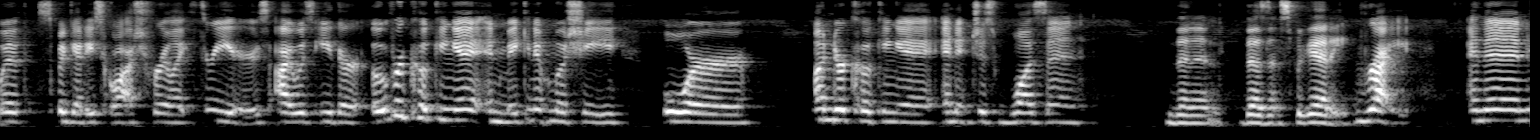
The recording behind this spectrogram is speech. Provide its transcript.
with spaghetti squash for like three years. I was either overcooking it and making it mushy or undercooking it and it just wasn't Then it doesn't spaghetti. right. And then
